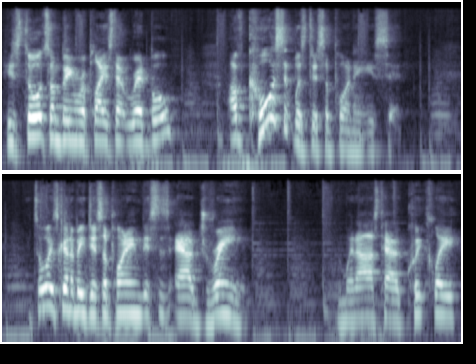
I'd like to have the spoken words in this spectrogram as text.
His thoughts on being replaced at Red Bull? Of course, it was disappointing, he said. It's always going to be disappointing. This is our dream. And when asked how quickly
